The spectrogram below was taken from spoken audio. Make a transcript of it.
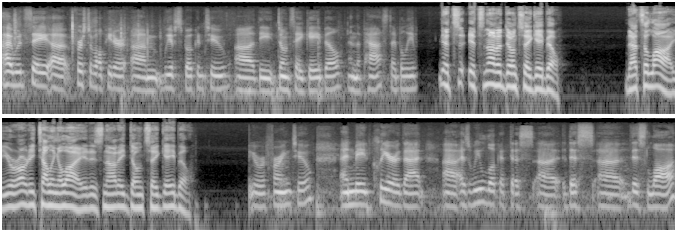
I would say, uh, first of all, Peter, um, we have spoken to uh, the Don't Say Gay bill in the past, I believe. It's it's not a Don't Say Gay bill. That's a lie. You're already telling a lie. It is not a Don't Say Gay bill you're referring to, and made clear that uh, as we look at this uh, this uh, this law,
